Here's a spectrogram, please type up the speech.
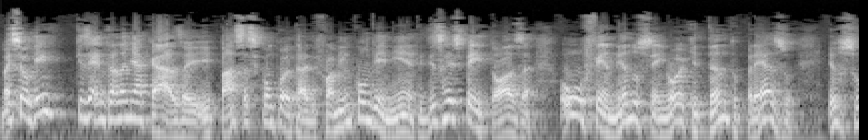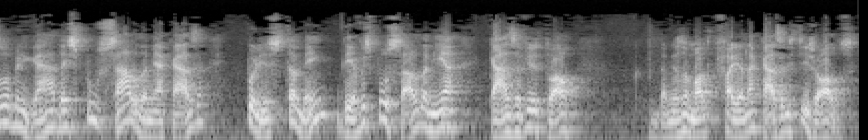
Mas se alguém quiser entrar na minha casa e passa a se comportar de forma inconveniente, desrespeitosa ou ofendendo o Senhor que tanto prezo, eu sou obrigado a expulsá-lo da minha casa, por isso também devo expulsá-lo da minha casa virtual, da mesma modo que faria na casa de tijolos.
